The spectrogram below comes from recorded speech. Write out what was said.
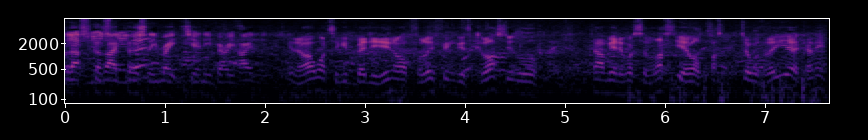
But that's because I personally rate Tierney very highly. you know, I want to get bedded in, hopefully, fingers crossed, it'll can't be any worse than last year, or past two or three years, can it?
